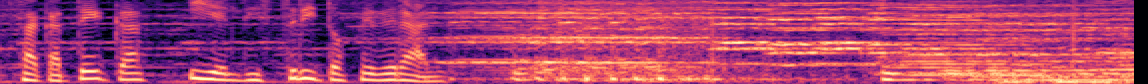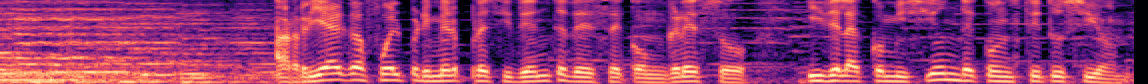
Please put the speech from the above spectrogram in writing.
Zacatecas y el Distrito Federal. Arriaga fue el primer presidente de ese Congreso y de la Comisión de Constitución.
